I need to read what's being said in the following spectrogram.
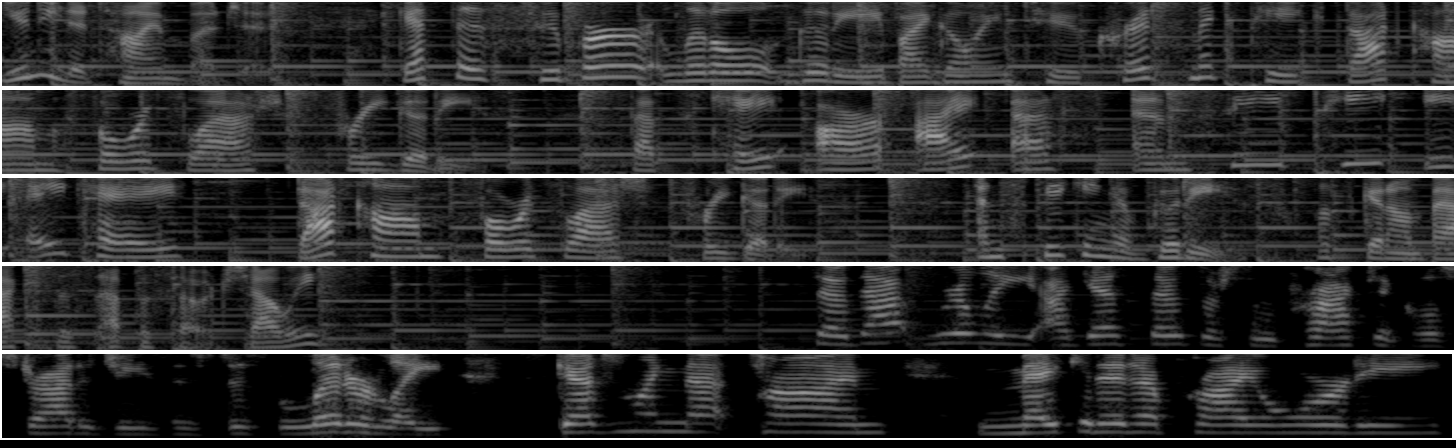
You need a time budget. Get this super little goodie by going to krismcpeak.com forward slash free goodies. That's K R I S M C P E A K dot com forward slash free goodies. And speaking of goodies, let's get on back to this episode, shall we? So that really, I guess those are some practical strategies is just literally scheduling that time, making it a priority,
